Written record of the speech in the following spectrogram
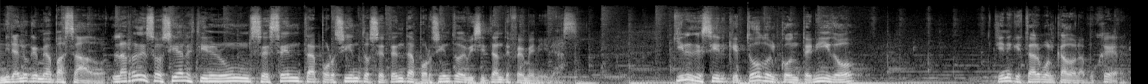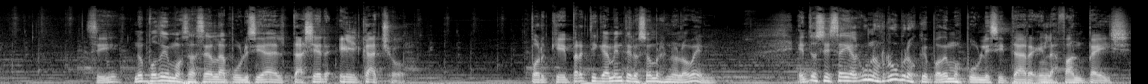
Mira lo que me ha pasado. Las redes sociales tienen un 60%, 70% de visitantes femeninas. Quiere decir que todo el contenido tiene que estar volcado a la mujer. ¿Sí? No podemos hacer la publicidad del taller El Cacho, porque prácticamente los hombres no lo ven. Entonces hay algunos rubros que podemos publicitar en la fanpage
